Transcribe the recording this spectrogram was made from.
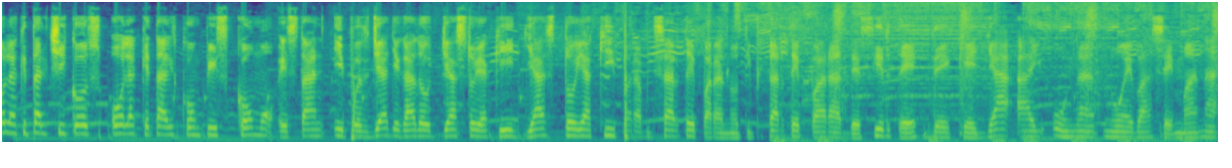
Hola, ¿qué tal chicos? Hola, ¿qué tal compis? ¿Cómo están? Y pues ya he llegado, ya estoy aquí, ya estoy aquí para avisarte, para notificarte, para decirte de que ya hay una nueva semana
